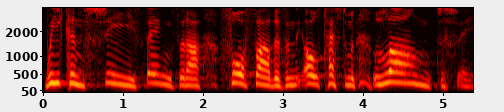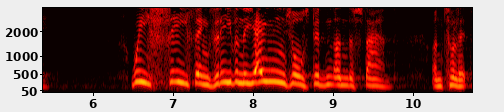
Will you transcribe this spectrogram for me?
We can see things that our forefathers in the Old Testament longed to see. We see things that even the angels didn't understand until it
